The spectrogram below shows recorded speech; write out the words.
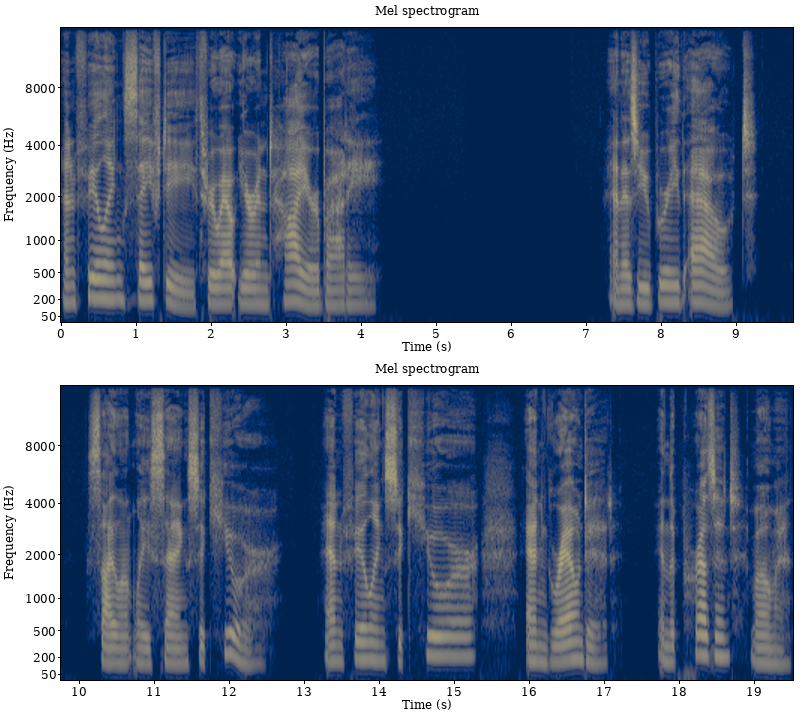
and feeling safety throughout your entire body. And as you breathe out, silently saying secure and feeling secure and grounded in the present moment.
